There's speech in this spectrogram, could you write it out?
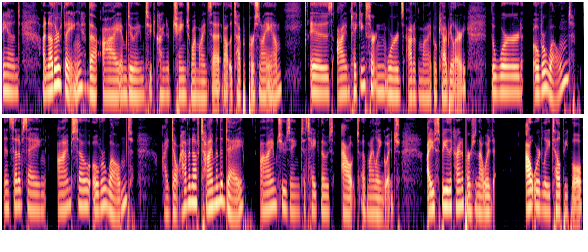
And another thing that I am doing to kind of change my mindset about the type of person I am is I'm taking certain words out of my vocabulary. The word overwhelmed, instead of saying, I'm so overwhelmed, I don't have enough time in the day, I'm choosing to take those out of my language. I used to be the kind of person that would outwardly tell people,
